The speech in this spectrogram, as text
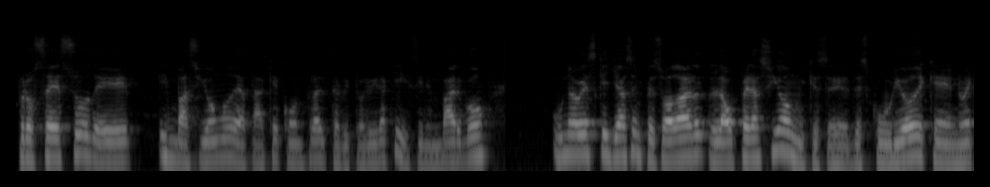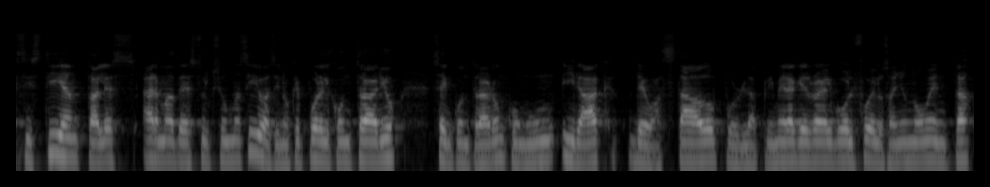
proceso de invasión o de ataque contra el territorio iraquí. Sin embargo, una vez que ya se empezó a dar la operación y que se descubrió de que no existían tales armas de destrucción masiva, sino que por el contrario se encontraron con un Irak devastado por la primera guerra del Golfo de los años 90,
